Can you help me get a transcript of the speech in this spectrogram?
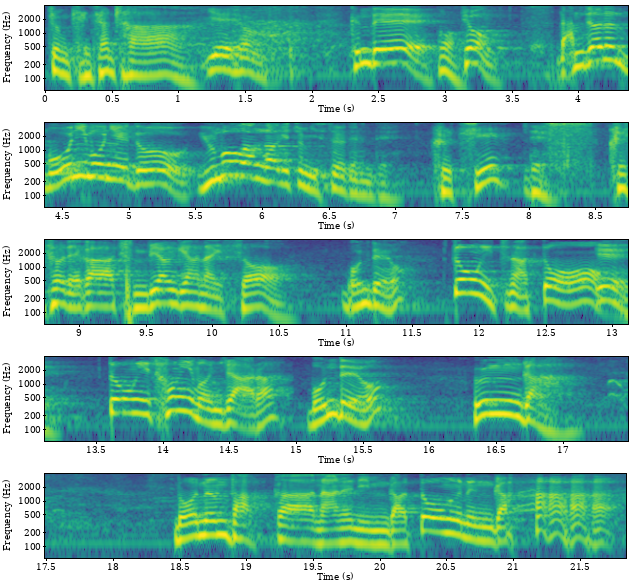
좀 괜찮다. 예, 형. 근데 어. 형 남자는 뭐니 뭐니 해도 유머 감각이 좀 있어야 되는데. 그렇지? 네. 그래서 내가 준비한 게 하나 있어. 뭔데요? 똥 있잖아, 똥. 예. 똥이 성이 뭔지 알아? 뭔데요? 응가. 너는 박가, 나는 임가, 똥은 응가.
